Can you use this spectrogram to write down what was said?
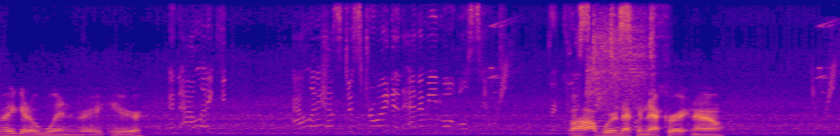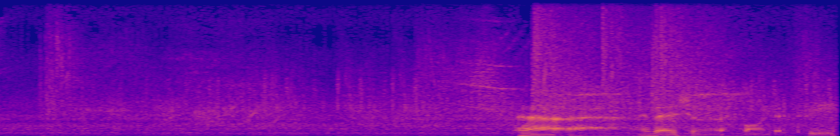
they get a win right here. An ally, ally has destroyed an enemy mobile suit. Ah, Requesting we're neck and neck right now. Uh, maybe I shouldn't have responded. See,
